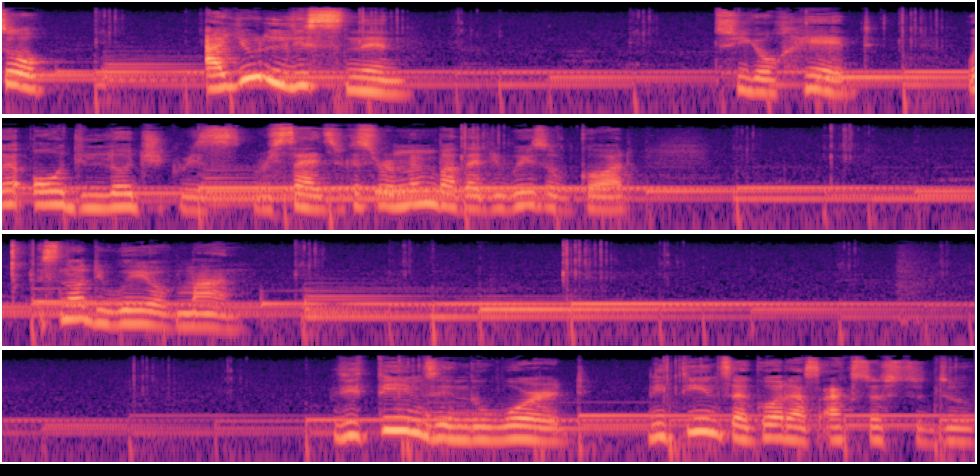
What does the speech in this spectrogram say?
So, are you listening to your head where all the logic res- resides? Because remember that the ways of God it's not the way of man. the things in the word the things that God has asked us to do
